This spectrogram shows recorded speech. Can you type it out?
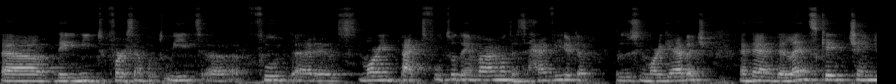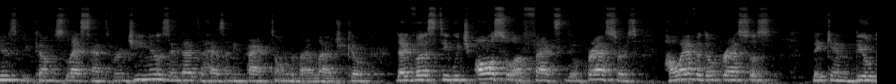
uh, they need to for example to eat uh, food that is more impactful to the environment that's heavier that produces more garbage and then the landscape changes becomes less heterogeneous and that has an impact on the biological diversity which also affects the oppressors however the oppressors they can build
